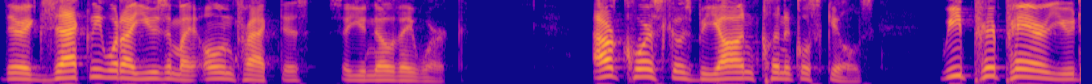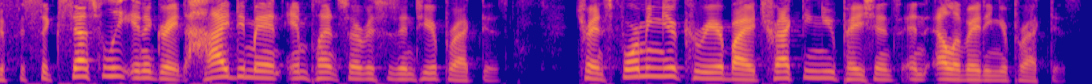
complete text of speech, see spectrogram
They're exactly what I use in my own practice, so you know they work. Our course goes beyond clinical skills. We prepare you to successfully integrate high demand implant services into your practice, transforming your career by attracting new patients and elevating your practice.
